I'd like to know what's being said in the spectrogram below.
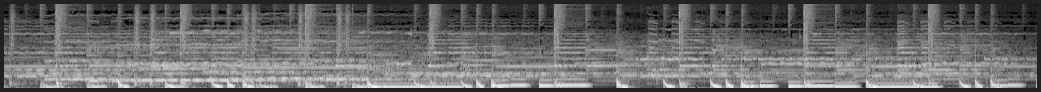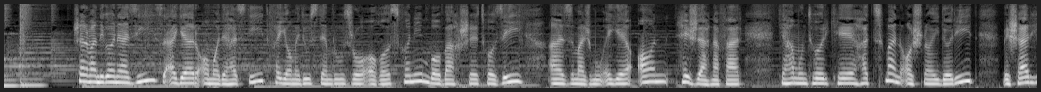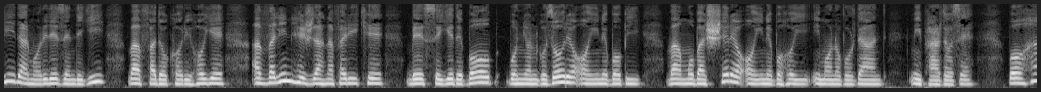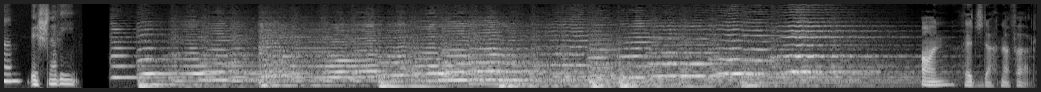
شنوندگان عزیز اگر آماده هستید پیام دوست امروز رو آغاز کنیم با بخش تازه‌ای از مجموعه آن 18 نفر که همونطور که حتما آشنایی دارید به شرحی در مورد زندگی و فداکاری های اولین 18 نفری که به سید باب بنیانگذار آین بابی و مبشر آین باهایی ایمان آوردند می‌پردازه. با هم بشنویم. آن هجده نفر.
